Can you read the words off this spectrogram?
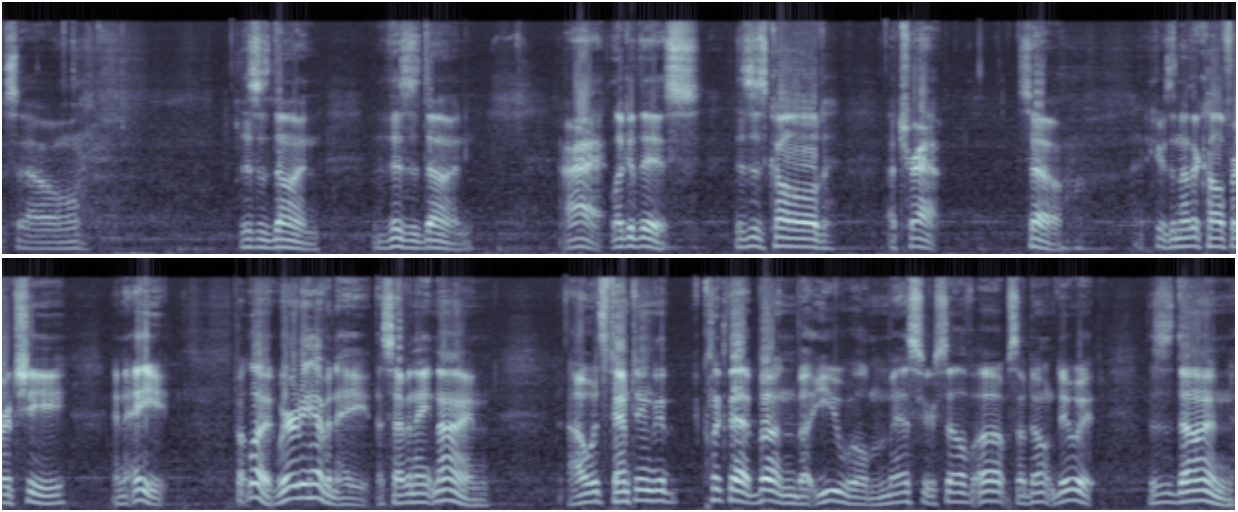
So, this is done. This is done. Alright, look at this. This is called a trap. So, here's another call for a chi, an 8. But look, we already have an 8, a 7, 8, 9. Oh, it's tempting to click that button, but you will mess yourself up, so don't do it. This is done.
